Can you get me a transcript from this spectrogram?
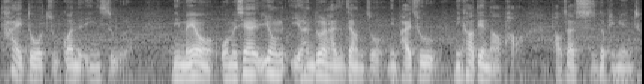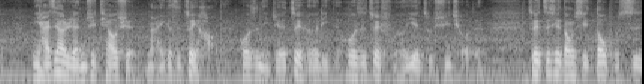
太多主观的因素了。你没有，我们现在用也很多人还是这样做，你排出你靠电脑跑跑出来十个平面图，你还是要人去挑选哪一个是最好的，或者是你觉得最合理的，或者是最符合业主需求的。所以这些东西都不是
